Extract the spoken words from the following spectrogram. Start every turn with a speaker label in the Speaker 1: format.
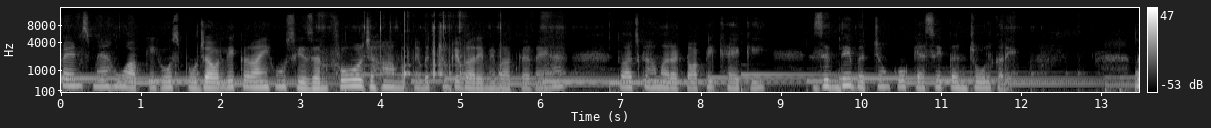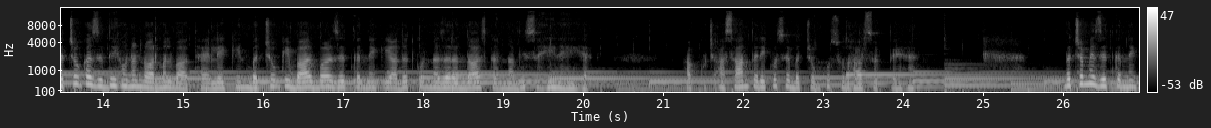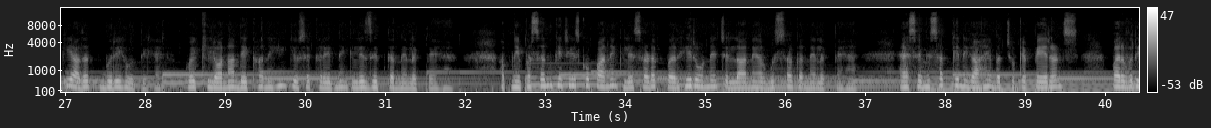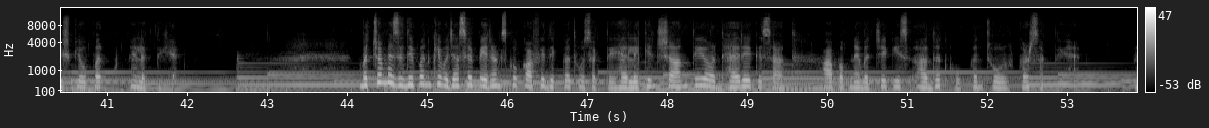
Speaker 1: Friends मैं हूँ आपकी होस्ट पूजा और लेकर आई हूँ सीज़न फोर जहाँ हम अपने बच्चों के बारे में बात कर रहे हैं। तो आज का हमारा टॉपिक है कि ज़िद्दी बच्चों को कैसे कंट्रोल करें। बच्चों का ज़िद्दी होना नॉर्मल बात है, लेकिन बच्चों की बार बार ज़िद करने की आदत को नज़रअंदाज करना भी सही नहीं है। आप कुछ आसान तरीक़ों से बच्चों को सुधार सकते हैं। बच्चों में ज़िद करने की आदत बुरी होती है। कोई खिलौना देखा नहीं कि उसे खरीदने के लिए ज़िद करने लगते हैं। अपनी पसंद की चीज़ को पाने के लिए सड़क पर ही रोने, चिल्लाने और गुस्सा करने लगते हैं। ऐसे में सबकी निगाहें बच्चों के पेरेंट्स परवरिश के ऊपर उठने लगती है। बच्चों में ज़िद्दीपन की वजह से पेरेंट्स को काफ़ी दिक्कत हो सकती है, लेकिन शांति और धैर्य के साथ आप अपने बच्चे की इस आदत को कंट्रोल कर सकते हैं।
